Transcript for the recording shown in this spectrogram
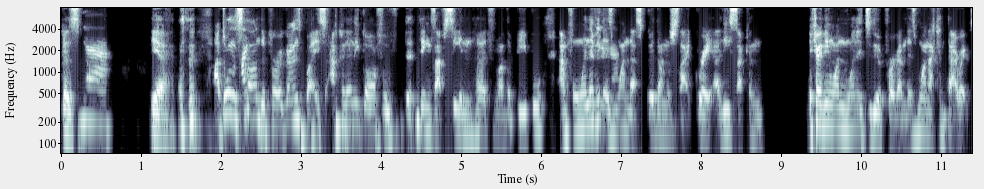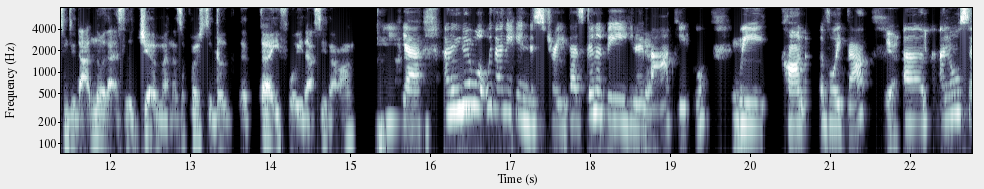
Because yeah yeah, I don't want the programs, but I can only go off of the things I've seen and heard from other people. And from whenever there's one that's good, I'm just like, great. At least I can. If anyone wanted to do a program, there's one I can direct and do that I know that is legitimate, as opposed to the, the 30, 40 that I see that aren't. Yeah, and you know what? With any industry, there's going to be you know yeah. bad people. Mm. We can't avoid that. Yeah. Um, and also,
